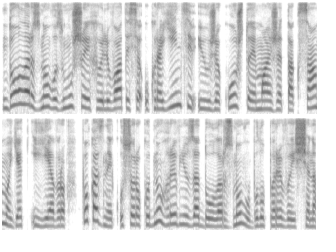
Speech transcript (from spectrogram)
Долар знову змушує хвилюватися українців і вже коштує майже так само, як і євро. Показник у 41 гривню за долар знову було перевищено.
